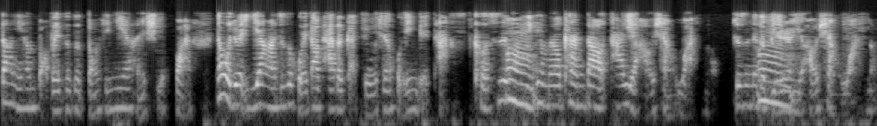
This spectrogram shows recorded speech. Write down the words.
道你很宝贝这个东西，你也很喜欢。那我觉得一样啊，就是回到他的感觉，我先回应给他。可是你有没有看到他也好想玩哦？就是那个别人也好想玩哦。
